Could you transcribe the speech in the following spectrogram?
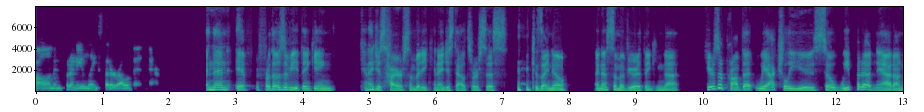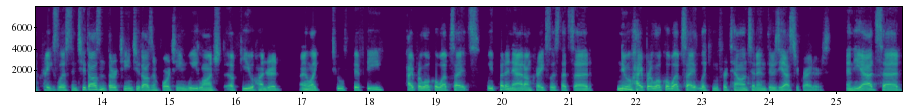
column and put any links that are relevant there. And then, if for those of you thinking, can I just hire somebody? Can I just outsource this? Because I know, I know some of you are thinking that here's a prompt that we actually use. So we put out an ad on Craigslist in 2013, 2014. We launched a few hundred, I know like 250 hyperlocal websites. We put an ad on Craigslist that said, new hyperlocal website looking for talented enthusiastic writers. And the ad said,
